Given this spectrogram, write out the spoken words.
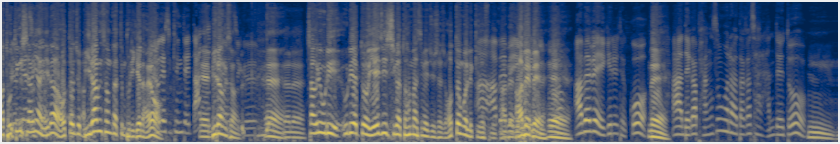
아, 도떼기 시장이 아니라 어떤 저 미랑성 같은 분위기가 나요. 여기 지금 굉장히 따뜻해요. 예, 미랑성. 지금. 예. 네네. 자, 그리고 우리, 우리의 또 예진 씨가 또 한 말씀 해 주셔죠. 어떤 걸 느끼셨습니까? 아, 아베베, 아베베. 얘기를 듣고, 예. 아베베 얘기를 듣고 네. 아 내가 방송을 하다가 잘 안 돼도 음.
